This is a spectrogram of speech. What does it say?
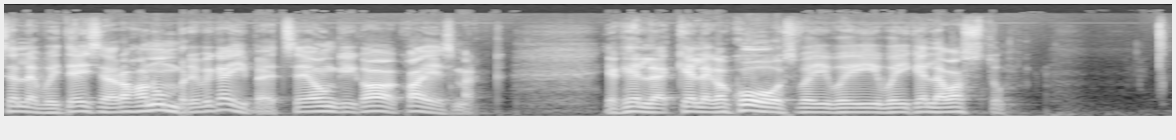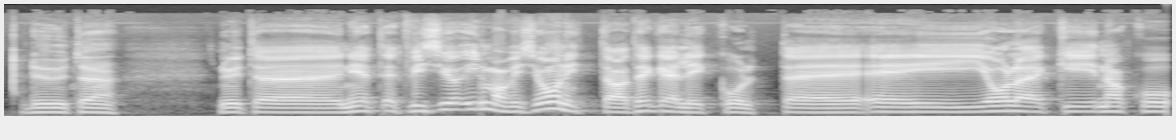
selle või teise rahanumbri või käibe, et see ongi ka, ka eesmärk. ja kelle, kellega koos või, või, või kelle vastu. nüüd, nüüd nii et, et visio-, ilma visioonita tegelikult ei olegi nagu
